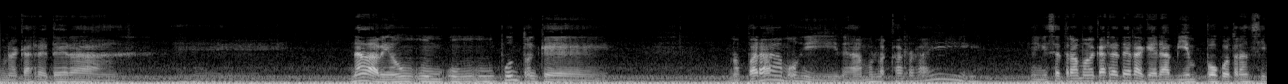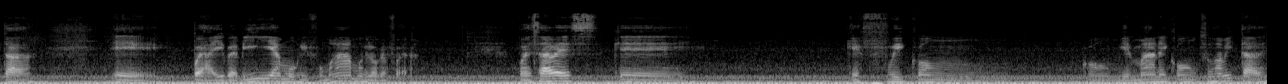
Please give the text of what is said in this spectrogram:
Una carretera... eh, nada, había un- un punto en que nos paramos y dejamos los carros ahí. En ese tramo de carretera que era bien poco transitada, eh, pues ahí bebíamos y fumábamos y lo que fuera. Pues esa vez que, que fui con, con mi hermana y con sus amistades,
